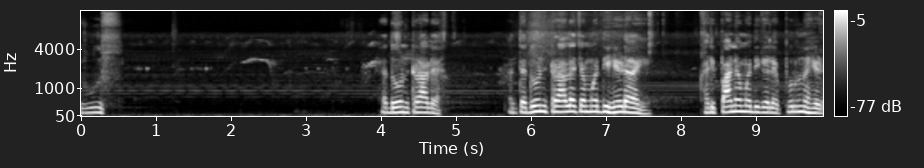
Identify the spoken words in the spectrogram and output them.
ऊस. ह्या दोन ट्राल्या. आणि त्या दोन ट्राल्याच्या मध्ये हेड आहे. खाली पाण्यामध्ये गेलाय पूर्ण हेड.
